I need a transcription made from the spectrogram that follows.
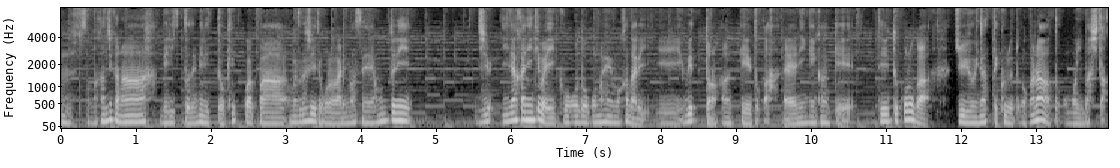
うん、そんな感じかな。メリット、デメリット。結構やっぱ難しいところがありますね。本当に、田舎に行けば行くほど、この辺はかなり、ウェットな関係とか、え人間関係っていうところが重要になってくるのかなと思いました。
